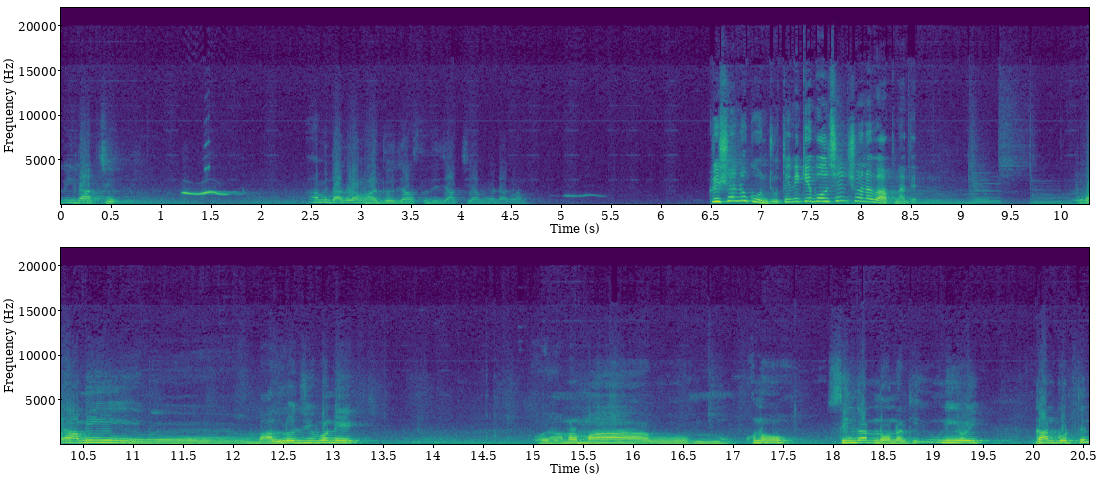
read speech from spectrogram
ডাকছে? আমি ডাকলাম হয়তো রাস্তা দিয়ে যাচ্ছি আমিও ডাকলাম। কৃষাণু কুণ্ডু তিনি কি বলছেন শোনাবো আপনাদের? আমি বাল্য জীবনে ওই আমার মা কোনো সিঙ্গার নন আর কি উনি ওই গান করতেন।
